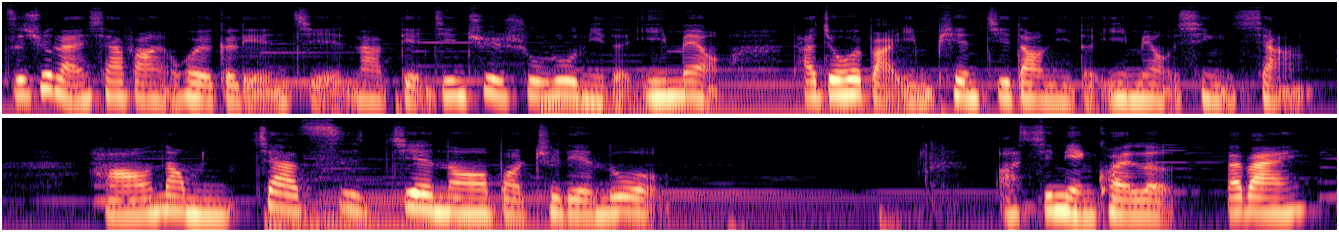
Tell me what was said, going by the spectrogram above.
资讯栏下方也会有个连接，那点进去输入你的 email，它就会把影片寄到你的 email 信箱。好，那我们下次见哦，保持联络。啊，新年快乐，拜拜。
